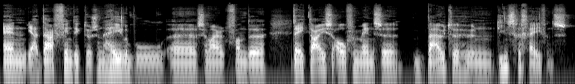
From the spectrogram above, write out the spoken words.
En ja, daar vind ik dus een heleboel uh, zeg maar, van de details over mensen buiten hun dienstgegevens.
